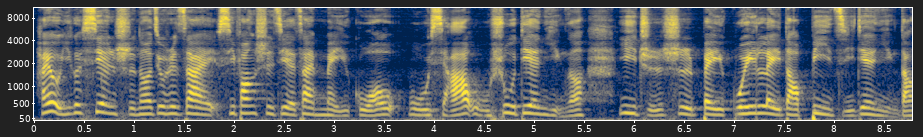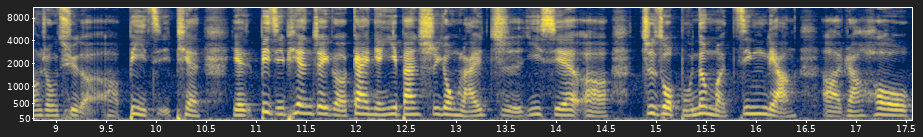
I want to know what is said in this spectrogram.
还有一个现实呢，就是在西方世界，在美国，武侠武术电影呢，一直是被归类到 B 级电影当中去的。呃，B 级片也 B 级片这个概念一般是用来指一些呃制作不那么精良啊，然后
